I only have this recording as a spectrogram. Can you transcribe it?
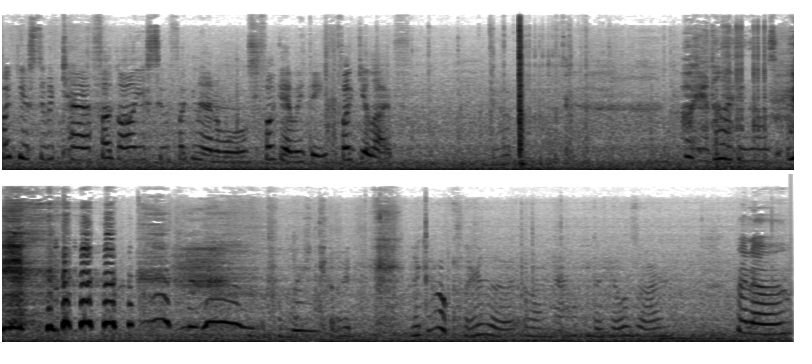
Fuck your stupid cat. Fuck all your stupid fucking animals. Fuck everything. Fuck your life. Okay, now I think that was it. oh my god. Look at how clear the um, the hills are. I know.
